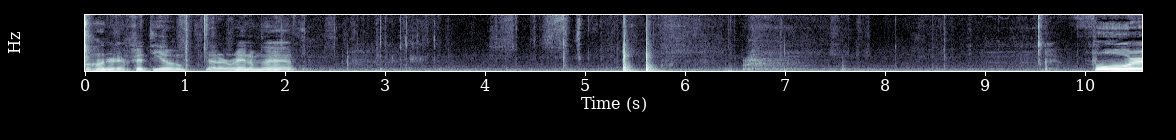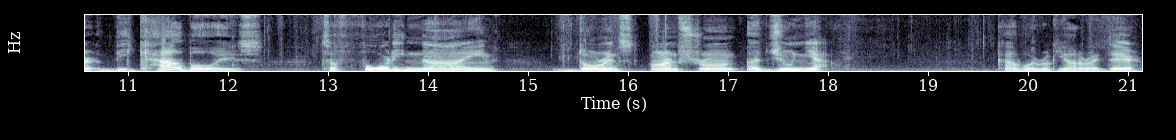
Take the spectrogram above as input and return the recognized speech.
150 of them. Gotta random that. For the Cowboys to 49, Dorance Armstrong a Junior. Cowboy rookie auto right there.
